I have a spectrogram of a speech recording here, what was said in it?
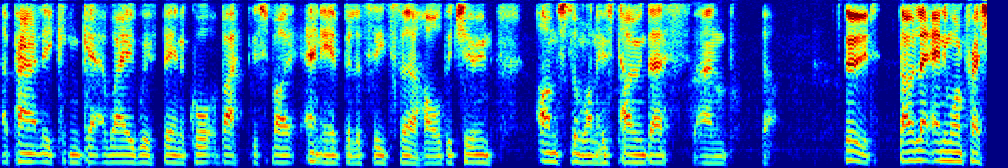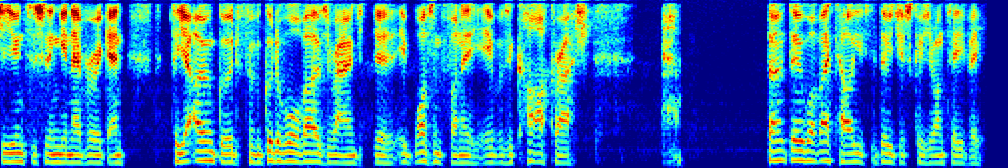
apparently can get away with being a quarterback despite any ability to hold a tune. I'm someone who's tone deaf, and dude, don't let anyone pressure you into singing ever again. For your own good, for the good of all those around you. It wasn't funny. It was a car crash. Don't do what they tell you to do just because you're on TV.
